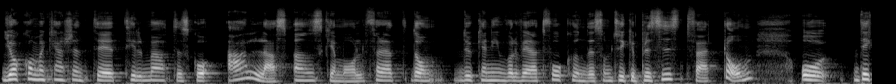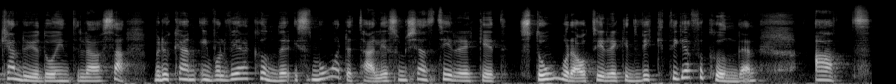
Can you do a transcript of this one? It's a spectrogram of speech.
jag kommer kanske inte tillmötesgå allas önskemål för att de, du kan involvera två kunder som tycker precis tvärtom. Och det kan du ju då inte lösa. Men du kan involvera kunder i små detaljer som känns tillräckligt stora och tillräckligt viktiga för kunden att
